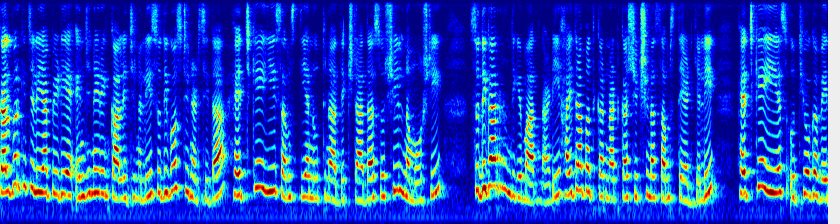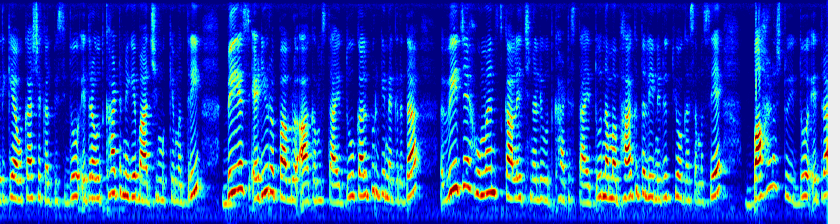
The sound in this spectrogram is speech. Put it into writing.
ಕಲಬುರಗಿ ಜಿಲ್ಲೆಯ ಪಿಡಿಎ ಎಂಜಿನಿಯರಿಂಗ್ ಕಾಲೇಜಿನಲ್ಲಿ ಸುದ್ದಿಗೋಷ್ಠಿ ನಡೆಸಿದ ಎಚ್ಕೆಇ ಸಂಸ್ಥೆಯ ನೂತನ ಅಧ್ಯಕ್ಷರಾದ ಸುಶೀಲ್ ನಮೋಶಿ ಸುದ್ದಿಗಾರರೊಂದಿಗೆ ಮಾತನಾಡಿ, ಹೈದರಾಬಾದ್ ಕರ್ನಾಟಕ ಶಿಕ್ಷಣ ಸಂಸ್ಥೆ ಅಡಿಯಲ್ಲಿ ಎಚ್ಕೆಇಎಸ್ ಉದ್ಯೋಗ ವೇದಿಕೆ ಅವಕಾಶ ಕಲ್ಪಿಸಿದ್ದು, ಇದರ ಉದ್ಘಾಟನೆಗೆ ಮಾಜಿ ಮುಖ್ಯಮಂತ್ರಿ ಬಿಎಸ್ ಯಡಿಯೂರಪ್ಪ ಅವರು ಆಗಮಿಸ್ತಾ ಇದ್ದು, ಕಲಬುರಗಿ ನಗರದ ವಿಜೆ ವುಮೆನ್ಸ್ ಕಾಲೇಜಿನಲ್ಲಿ ಉದ್ಘಾಟಿಸ್ತಾ ಇದ್ದು, ನಮ್ಮ ಭಾಗದಲ್ಲಿ ನಿರುದ್ಯೋಗ ಸಮಸ್ಯೆ ಬಹಳಷ್ಟು ಇದ್ದು, ಇದರ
